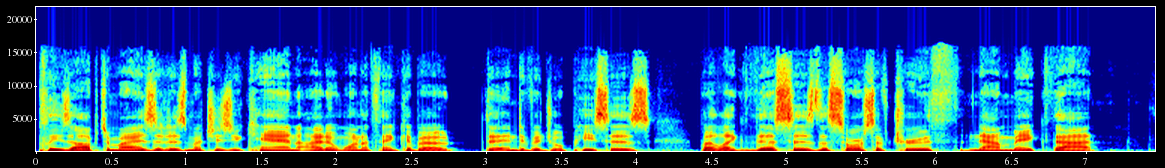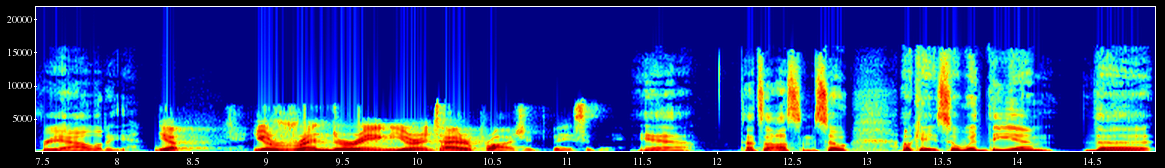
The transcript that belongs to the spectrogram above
Please optimize it as much as you can. I don't want to think about the individual pieces, but like this is the source of truth. Now make that reality. Yep. You're rendering your entire project basically. Yeah. That's awesome. So, okay, so with the um the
